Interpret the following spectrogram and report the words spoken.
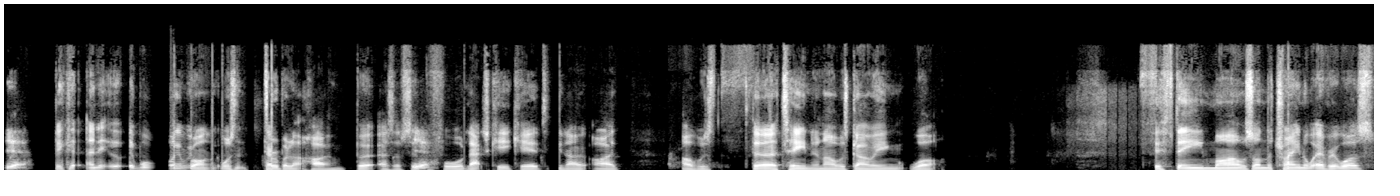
Yeah, because, and it, it wasn't wrong. It wasn't terrible at home, but as I've said Yeah. before, latchkey kid. You know, I, I was 13 and I was going what, 15 miles on the train or whatever it was.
